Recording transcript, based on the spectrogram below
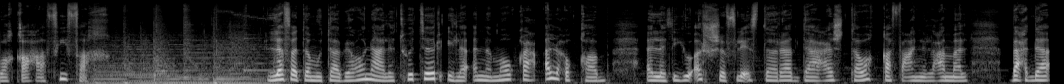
وقع في فخ. لفت متابعون على تويتر إلى أن موقع العقاب الذي يؤرشف لإصدارات داعش توقف عن العمل بعد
